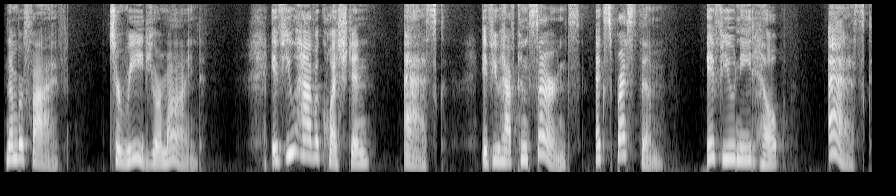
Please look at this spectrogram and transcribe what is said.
Number five, to read your mind. If you have a question, ask. If you have concerns, express them. If you need help, ask.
